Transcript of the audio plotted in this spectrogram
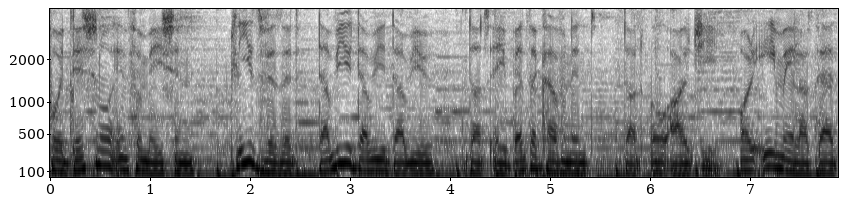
For additional information, please visit www.abettercovenant.org or email us at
